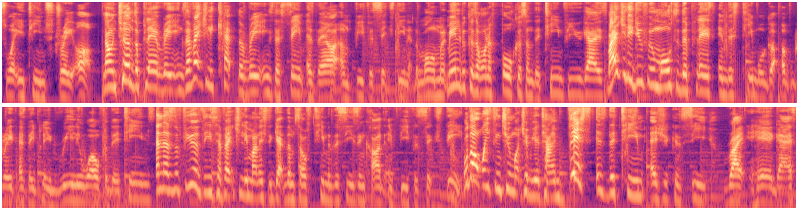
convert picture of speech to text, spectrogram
sweaty team straight up. Now in terms of player ratings, I've actually kept the ratings the same as they are on FIFA 16 at the moment, mainly because I want to focus on the team for you guys. But I actually do feel most of the players in this team will get upgrades as they played really well for their teams. And as a few of these have actually managed to get themselves team of the season cards in FIFA 16. Without wasting too much of your time, this is the team as you can see right here guys.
